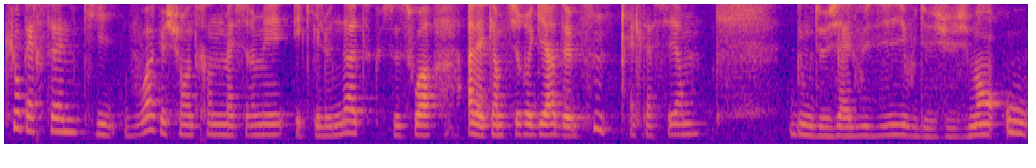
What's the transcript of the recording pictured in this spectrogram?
qu'aux personnes qui voient que je suis en train de m'affirmer et qui le notent, que ce soit avec un petit regard de hum, elle s'affirme, donc de jalousie ou de jugement ou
